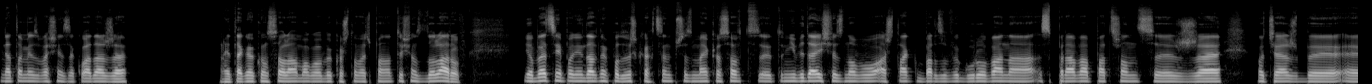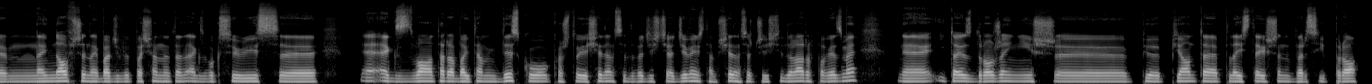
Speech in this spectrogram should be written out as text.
Natomiast właśnie zakłada, że taka konsola mogłaby kosztować ponad 1000 dolarów. I obecnie po niedawnych podwyżkach cen przez Microsoft y, to nie wydaje się znowu aż tak bardzo wygórowana sprawa, patrząc, y, że chociażby najnowszy, najbardziej wypasiony ten Xbox Series y, e, X z 2 terabajtami dysku kosztuje 729, tam 730 dolarów powiedzmy e, i to jest drożej niż pi- piąte PlayStation w wersji Pro,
